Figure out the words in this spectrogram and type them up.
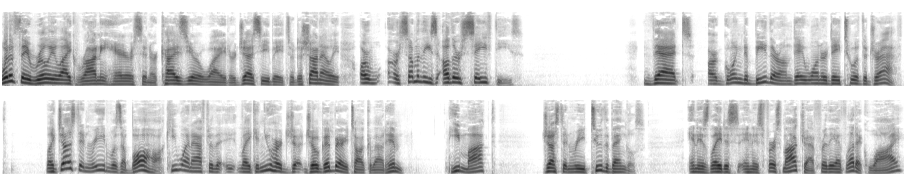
What if they really like Ronnie Harrison or Kyzir White or Jessie Bates or DeShon Elliott or or some of these other safeties that are going to be there on day one or day two of the draft? Like Justin Reid was a ball hawk. He went after the like, and you heard Joe Goodberry talk about him. He mocked Justin Reid to the Bengals in his latest in his first mock draft for the Athletic. Why?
